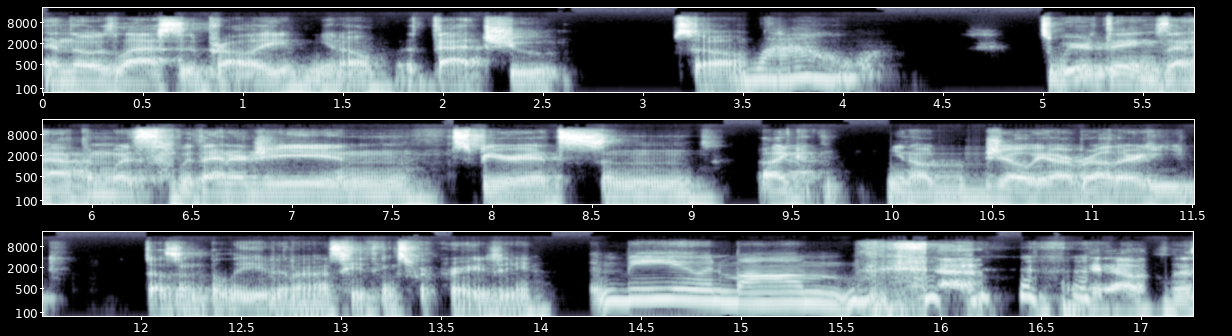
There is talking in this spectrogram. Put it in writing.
And those lasted probably, you know, that shoot. So wow. it's weird things that happen with with energy and spirits and like you know joey our brother he doesn't believe in us he thinks we're crazy Me, you, and mom. yeah, i was gonna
